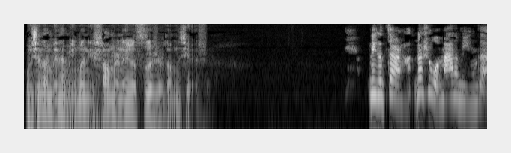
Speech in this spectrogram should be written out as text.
我现在没太明白你上面那个字是怎么解释。那个字儿哈，那是我妈的名字。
